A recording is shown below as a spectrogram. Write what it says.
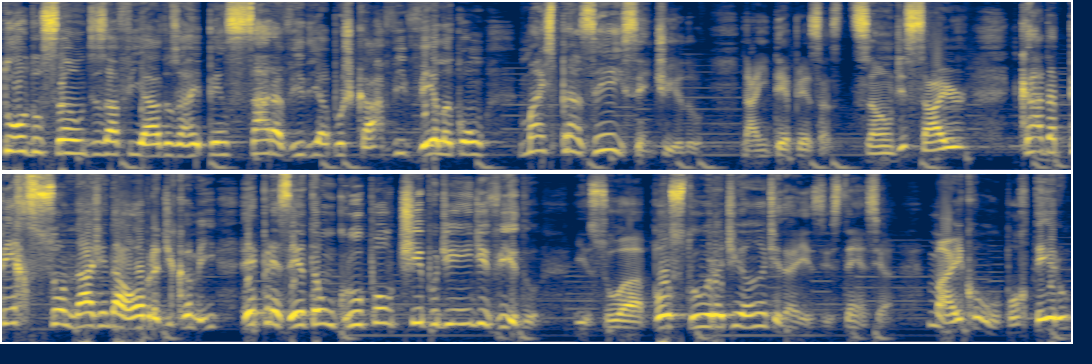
todos são desafiados a repensar a vida e a buscar vivê-la com mais prazer e sentido. Na interpretação de Sire, cada personagem da obra de Camus representa um grupo ou tipo de indivíduo e sua postura diante da existência. Michael, o porteiro,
